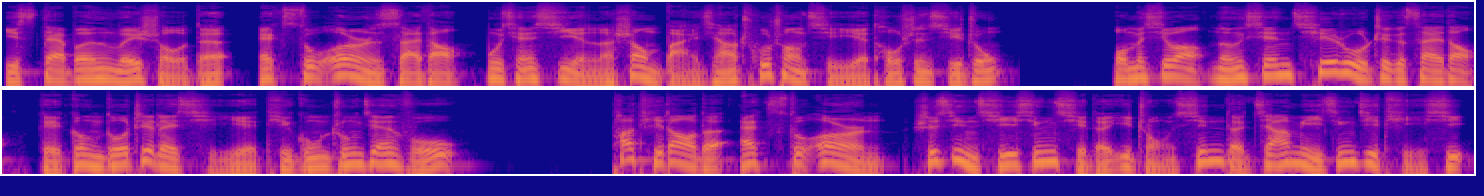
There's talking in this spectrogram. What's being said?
以 Step N 为首的 X2Earn 赛道目前吸引了上百家初创企业投身其中。我们希望能先切入这个赛道，给更多这类企业提供中间服务。他提到的 X2Earn 是近期兴起的一种新的加密经济体系。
